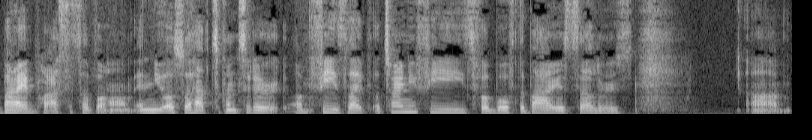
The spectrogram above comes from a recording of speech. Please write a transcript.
buying process of a home. And you also have to consider um, fees like attorney fees for both the buyers, sellers. Um,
